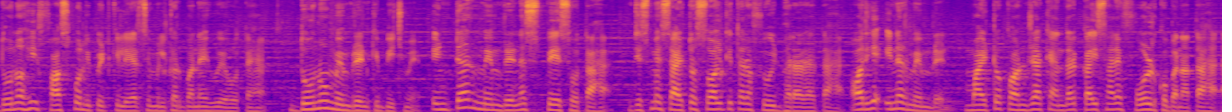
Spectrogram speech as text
दोनों ही फास्फोलिपिड की लेयर से मिलकर बने हुए होते हैं। दोनों मेम्ब्रेन के बीच में इंटर मेम्ब्रेनस स्पेस होता है, जिसमें साइटोसॉल की तरह फ्लूइड भरा रहता है और ये इनर मेम्ब्रेन माइटोकॉन्ड्रिया के अंदर कई सारे फोल्ड को बनाता है,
